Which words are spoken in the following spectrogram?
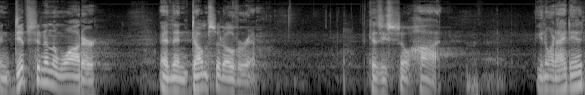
and dips it in the water and then dumps it over him because he's so hot. You know what I did?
